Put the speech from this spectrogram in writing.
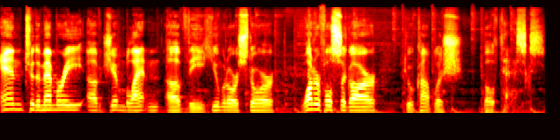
And to the memory of Jim Blanton of the Humidor Store, wonderful cigar to accomplish both tasks.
